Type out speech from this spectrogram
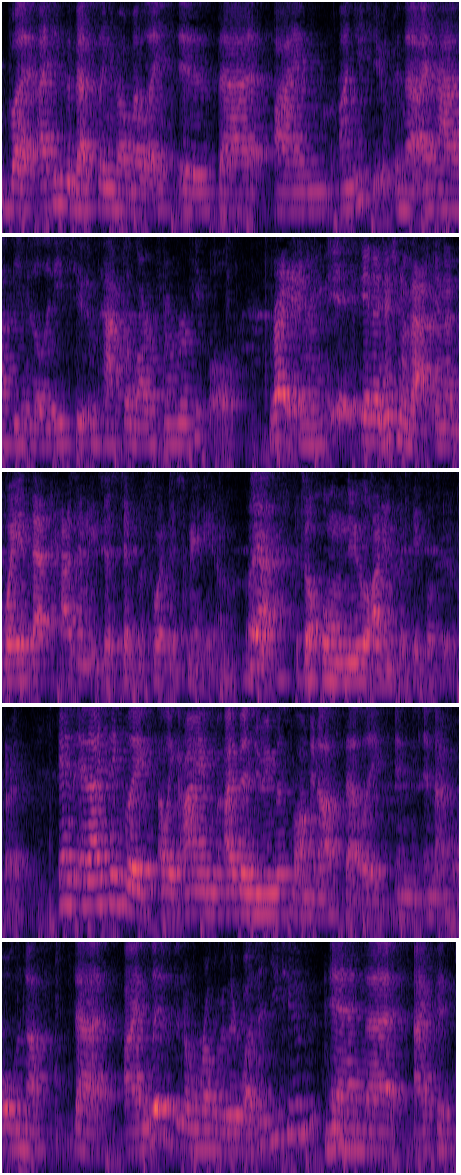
but I think the best thing about my life is that I'm on YouTube and that I have the ability to impact a large number of people. Right, and in addition to that, in a way that hasn't existed before this medium. Like, Yeah. It's a whole new audience of people to affect. And, and I think like like I'm I've been doing this long enough that like and, and I'm old enough that I lived in a world where there wasn't YouTube Mm-hmm. and that I could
